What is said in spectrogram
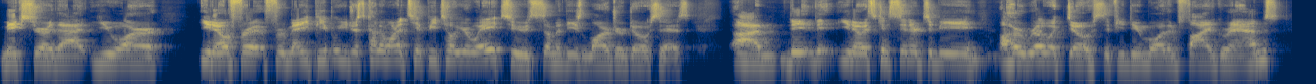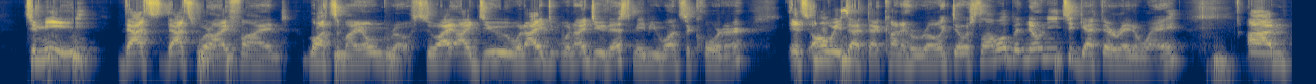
make sure that you are, you know, for for many people, you just kind of want to tippy toe your way to some of these larger doses um, the, the, you know, it's considered to be a heroic dose if you do more than five grams. To me, that's that's where I find lots of my own growth. So I, I do when I do when I do this maybe once a quarter. It's always at that kind of heroic dose level, but no need to get there right away. Um,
